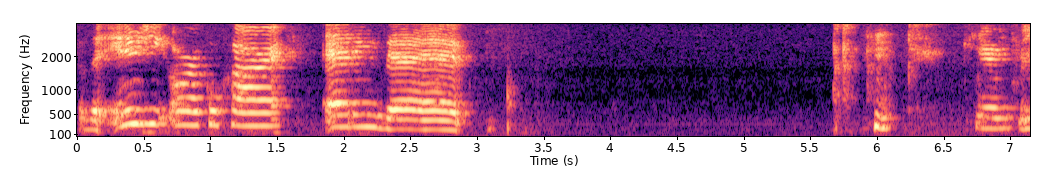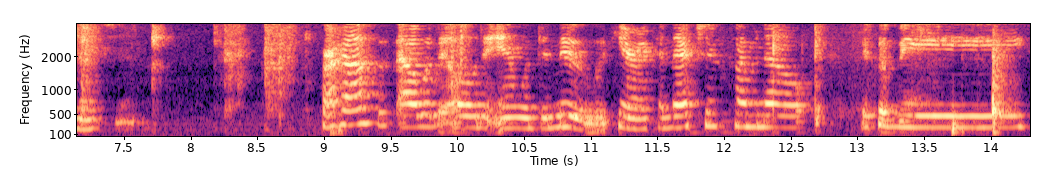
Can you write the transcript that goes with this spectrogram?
of the energy oracle card. Adding that caring connections. Perhaps it's out with the old and in with the new. With caring connections coming out. It could be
